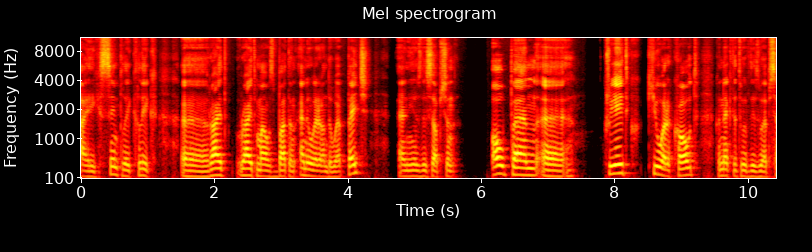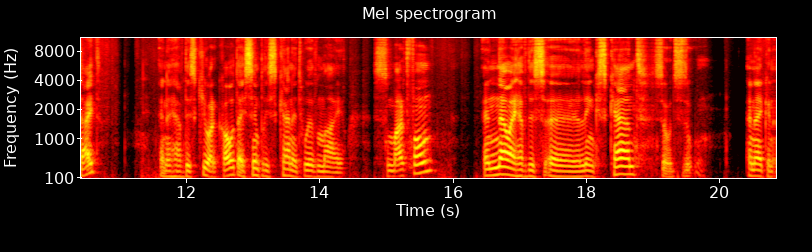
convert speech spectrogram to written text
I simply click uh, right, right mouse button anywhere on the web page and use this option. Open uh, create QR code connected with this website. And I have this QR code. I simply scan it with my smartphone. And now I have this uh, link scanned. So it's and I can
